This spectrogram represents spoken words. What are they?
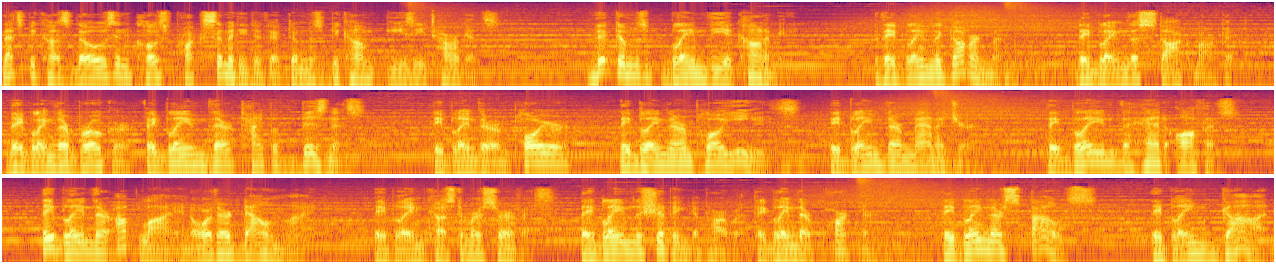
That's because those in close proximity to victims become easy targets. Victims blame the economy. They blame the government. They blame the stock market. They blame their broker. They blame their type of business. They blame their employer. They blame their employees. They blame their manager. They blame the head office. They blame their upline or their downline. They blame customer service. They blame the shipping department. They blame their partner. They blame their spouse. They blame God.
